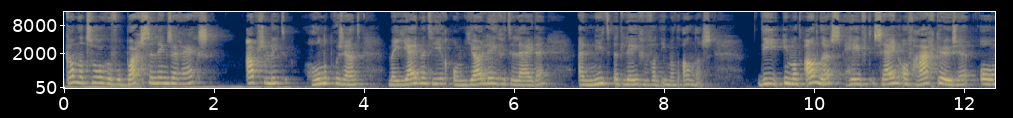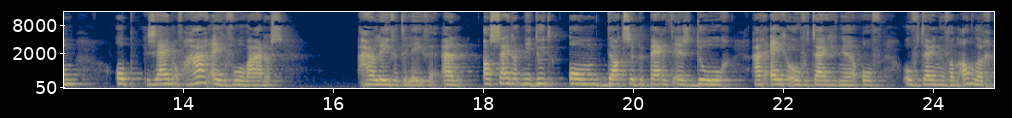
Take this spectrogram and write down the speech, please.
kan dat zorgen voor barsten links en rechts? Absoluut. 100%. Maar jij bent hier om jouw leven te leiden en niet het leven van iemand anders. Die iemand anders heeft zijn of haar keuze om op zijn of haar eigen voorwaarden haar leven te leven. En als zij dat niet doet omdat ze beperkt is door haar eigen overtuigingen of overtuigingen van ander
